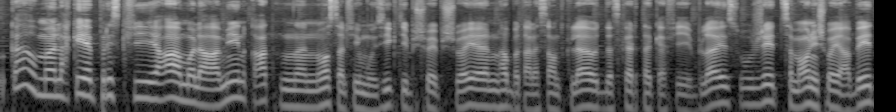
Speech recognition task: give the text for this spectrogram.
وكاو ما الحكاية presque في عام ولا عامين قعدت نوصل في موزيكتي بشويه بشوية نهبط على SoundCloud دسكرت هكا في بلايص وجيت سمعوني شوية عباد.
